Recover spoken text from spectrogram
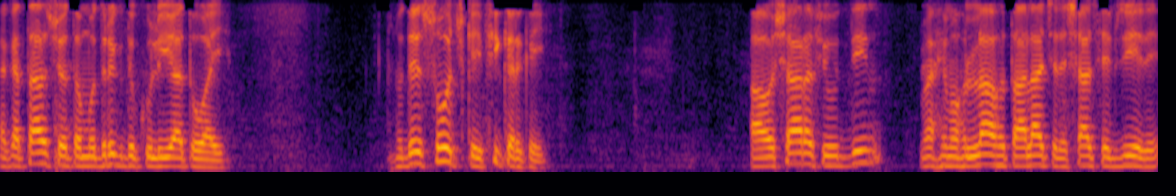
لکه تاسو چې ته مدرک د کلیات وای نو د سوچ کوي فکر کوي او شارف الدین رحمه الله تعالی چې د شاه سبزی دی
